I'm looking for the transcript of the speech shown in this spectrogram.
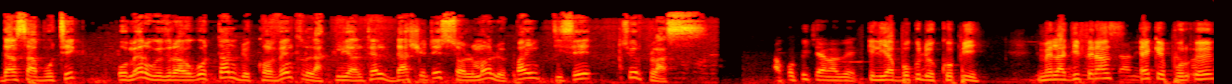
Dans sa boutique, Omer Ouedraogo tente de convaincre la clientèle d'acheter seulement le pain tissé sur place. Il y a beaucoup de copies mais la différence est que pour eux,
